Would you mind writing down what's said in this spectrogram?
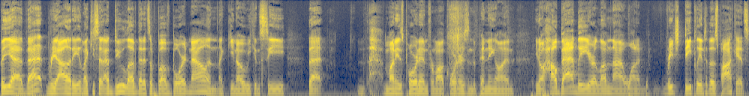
But yeah, that reality, and like you said, I do love that it's above board now, and like you know, we can see that money is poured in from all corners, and depending on you know how badly your alumni want to reach deeply into those pockets,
